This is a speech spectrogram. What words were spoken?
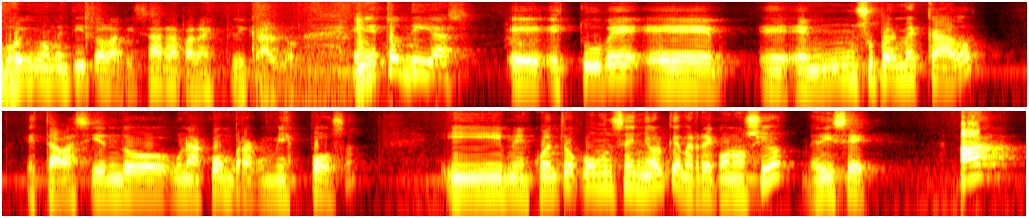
Voy un momentito a la pizarra para explicarlo. En estos días eh, estuve eh, eh, en un supermercado, estaba haciendo una compra con mi esposa y me encuentro con un señor que me reconoció, me dice, ah,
